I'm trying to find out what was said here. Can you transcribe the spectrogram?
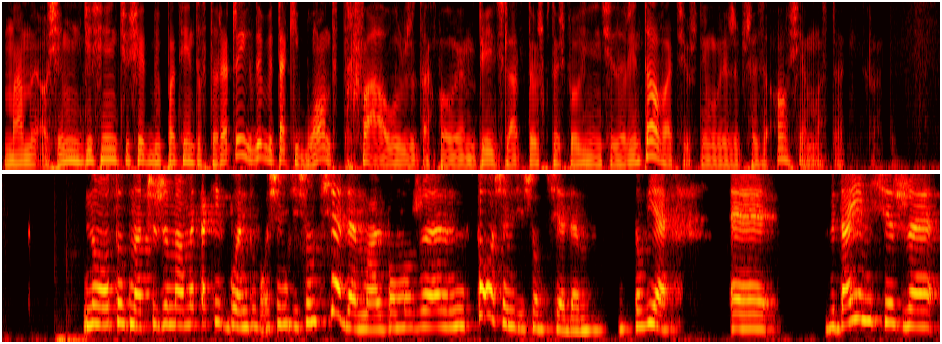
mamy 87 pacjentów to raczej gdyby taki błąd trwał, że tak powiem, 5 lat, to już ktoś powinien się zorientować. Już nie mówię, że przez 8 ostatnich lat. No, to znaczy, że mamy takich błędów 87 albo może 187. To wie. E, wydaje mi się, że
